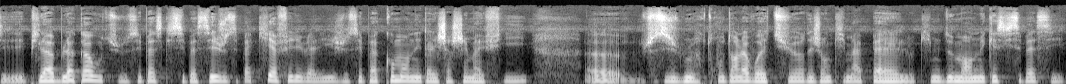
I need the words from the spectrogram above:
Et puis là, blackout, je sais pas ce qui s'est passé, je sais pas qui a fait les valises, je sais pas comment on est allé chercher ma fille. Euh, je, sais, je me retrouve dans la voiture, des gens qui m'appellent, qui me demandent mais qu'est-ce qui s'est passé?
